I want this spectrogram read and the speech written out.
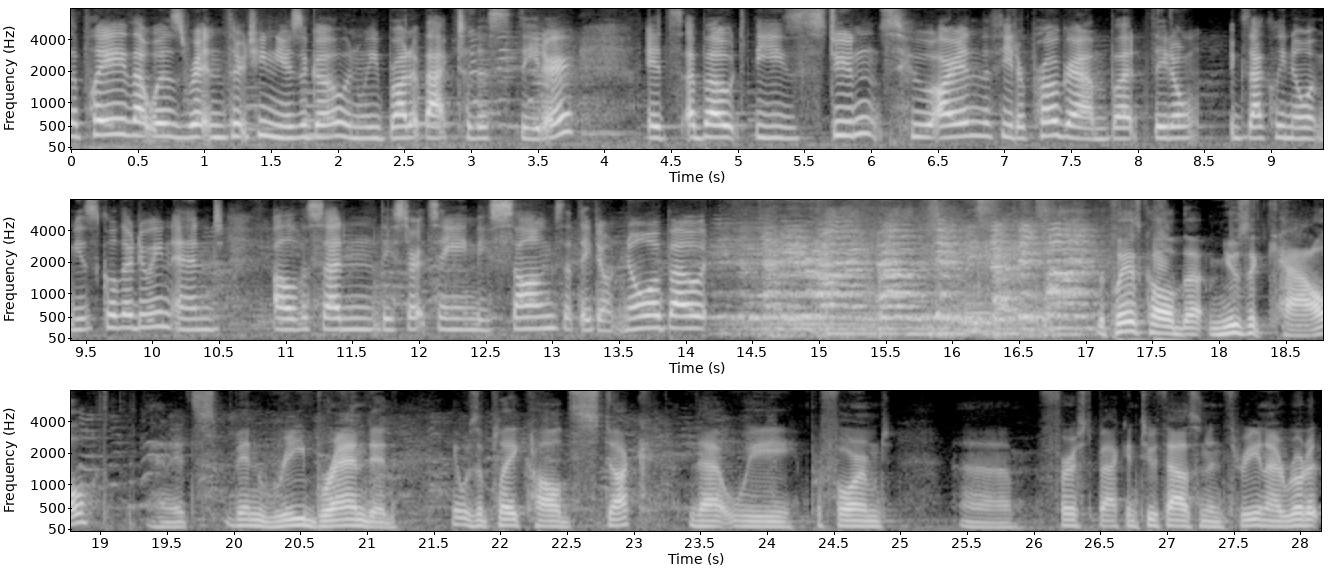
a play that was written 13 years ago and we brought it back to this theatre. It's about these students who are in the theatre program but they don't exactly know what musical they're doing and all of a sudden they start singing these songs that they don't know about. The play is called uh, MusiKal and it's been rebranded. It was a play called Stuck that we performed uh, first back in 2003 and I wrote it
